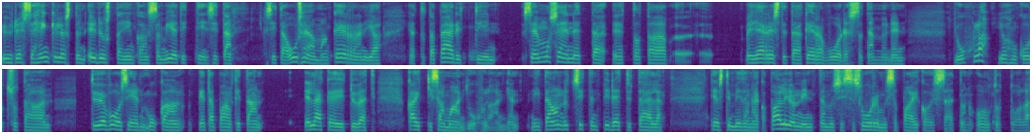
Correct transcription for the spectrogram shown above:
yhdessä henkilöstön edustajien kanssa mietittiin sitä, sitä useamman kerran ja, ja tota, päädyttiin semmoiseen, että et tota, me järjestetään kerran vuodessa tämmöinen juhla, johon kutsutaan työvuosien mukaan, ketä palkitaan eläköityvät kaikki samaan juhlaan. Ja niitä on nyt sitten pidetty täällä Tietysti meitä on aika paljon niin tämmöisissä suurimmissa paikoissa, että on oltu tuolla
